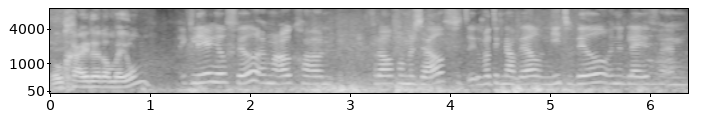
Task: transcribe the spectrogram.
Hoe ga je er dan mee om? Ik leer heel veel, en maar ook gewoon vooral van mezelf. Wat ik nou wel niet wil in het leven. En,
